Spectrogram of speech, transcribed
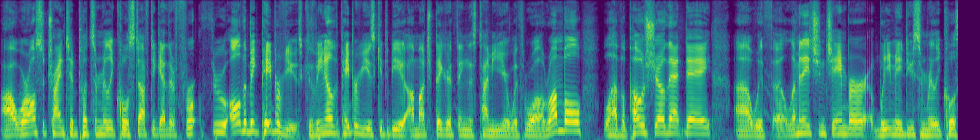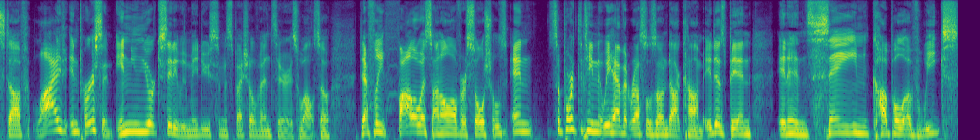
Uh, we're also trying to put some really cool stuff together for, through all the big pay per views because we know the pay per views get to be a much bigger thing this time of year with Royal Rumble. We'll have a post show that day uh, with Elimination Chamber. We may do some really cool stuff live in person in New York City. We may do some special events there as well. So definitely follow us on all of our socials and support the team that we have at WrestleZone.com. It has been an insane couple of weeks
